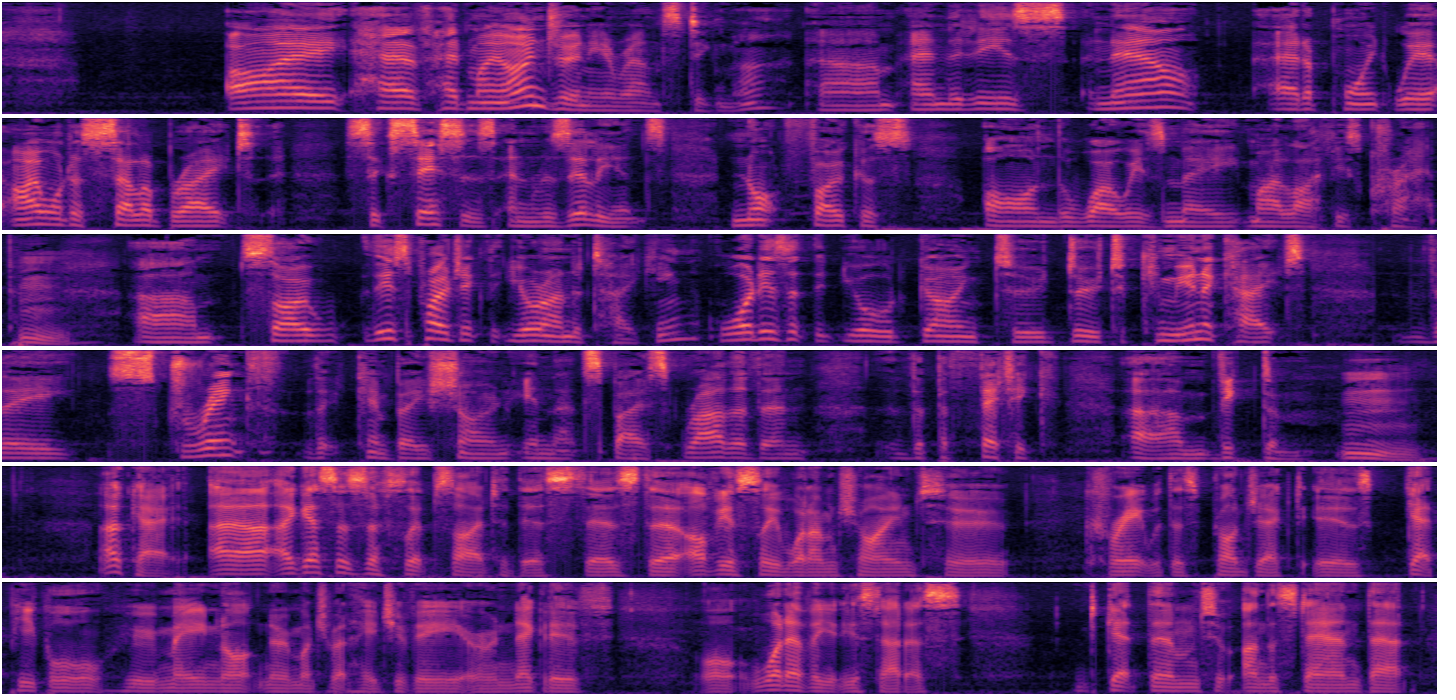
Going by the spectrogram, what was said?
I have had my own journey around stigma, um, and it is now at a point where I want to celebrate successes and resilience, not focus on the woe is me, my life is crap. Mm. Um, so, this project that you're undertaking, what is it that you're going to do to communicate the strength that can be shown in that space rather than the pathetic um, victim? Mm. Okay, uh, I guess there's a flip side to this. There's the obviously what I'm trying to create with this project is get people who may not know much about HIV or negative or whatever your status get them to understand that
